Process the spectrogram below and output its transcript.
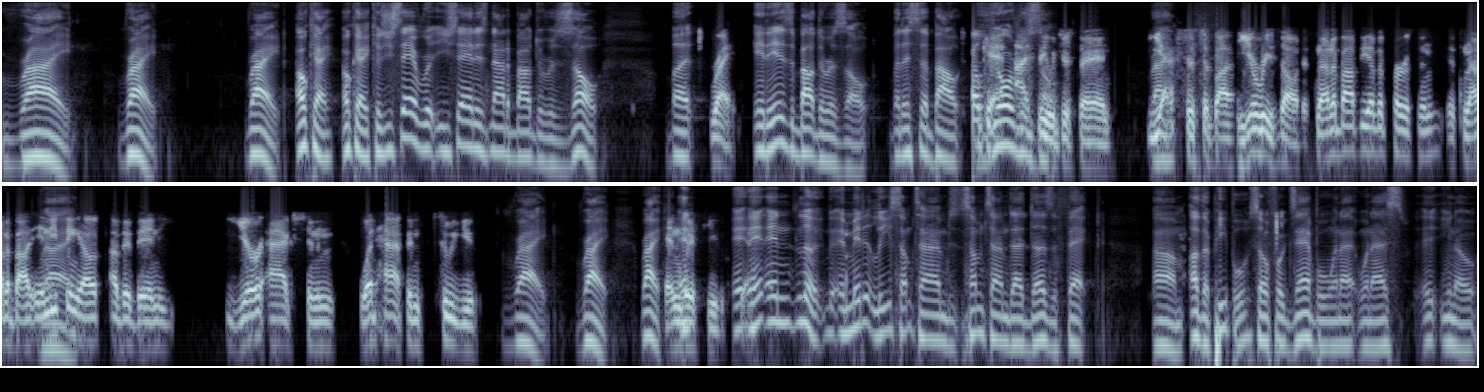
Right, right, right. Okay, okay. Because you said you said it's not about the result, but right, it is about the result. But it's about okay. Your I see what you're saying. Right. Yes, it's about your result. It's not about the other person. It's not about anything right. else other than your action. What happens to you? Right, right. Right. And, and with you. And, and, and, look, admittedly, sometimes sometimes that does affect um, other people. So for example, when I when I eh, you know,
